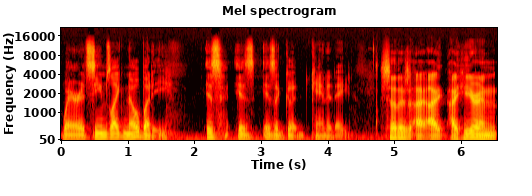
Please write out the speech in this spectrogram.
where it seems like nobody is is is a good candidate? So there's I, I, I hear and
